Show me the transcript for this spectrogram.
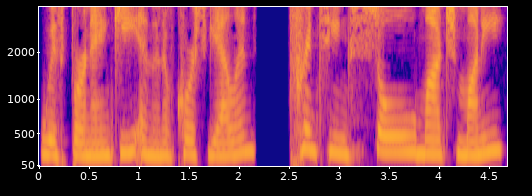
with Bernanke and then, of course, Yellen printing so much money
